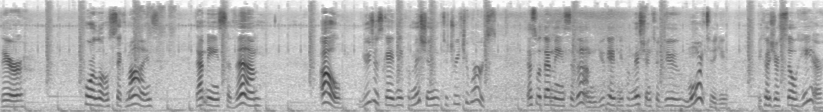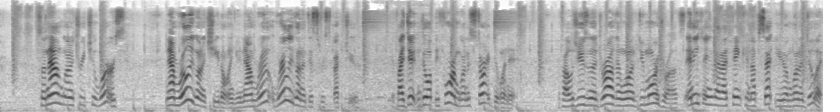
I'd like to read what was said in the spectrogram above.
their poor little sick minds, that means to them, oh, you just gave me permission to treat you worse. That's what that means to them. You gave me permission to do more to you because you're still here. So now I'm going to treat you worse. Now I'm really going to cheat on you. Now I'm re- really going to disrespect you. If I didn't do it before, I'm going to start doing it. If I was using a drug, I'm going to do more drugs. Anything that I think can upset you, I'm going to do it.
